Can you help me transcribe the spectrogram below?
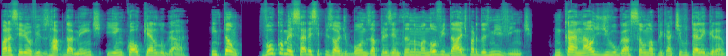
para serem ouvidos rapidamente e em qualquer lugar. Então, vou começar esse episódio bônus apresentando uma novidade para 2020, um canal de divulgação no aplicativo Telegram.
